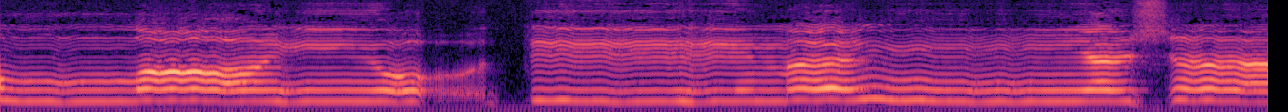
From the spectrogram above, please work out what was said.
الله يؤمن من يشاء.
